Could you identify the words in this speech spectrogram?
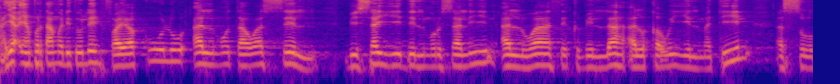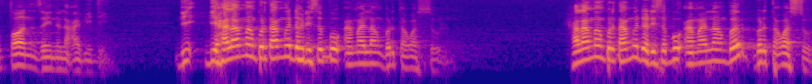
Ayat yang pertama ditulis fayaqulu al-mutawassil bi sayyidil mursalin al-wathiq billah al-qawiyil matin as-sultan Zainal Abidin. Di, di halaman pertama dah disebut amalan bertawassul. Halaman pertama dah disebut amalan ber, bertawassul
